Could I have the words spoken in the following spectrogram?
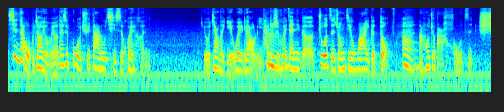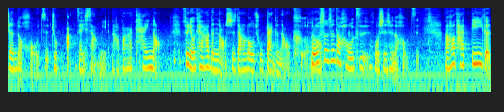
现在我不知道有没有，但是过去大陆其实会很。有这样的野味料理，他就是会在那个桌子中间挖一个洞，嗯，然后就把猴子生的猴子就绑在上面，然后帮他开脑，所以你会看他的脑是这样露出半个脑壳，活生生的猴子，活生生的猴子。然后他第一个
